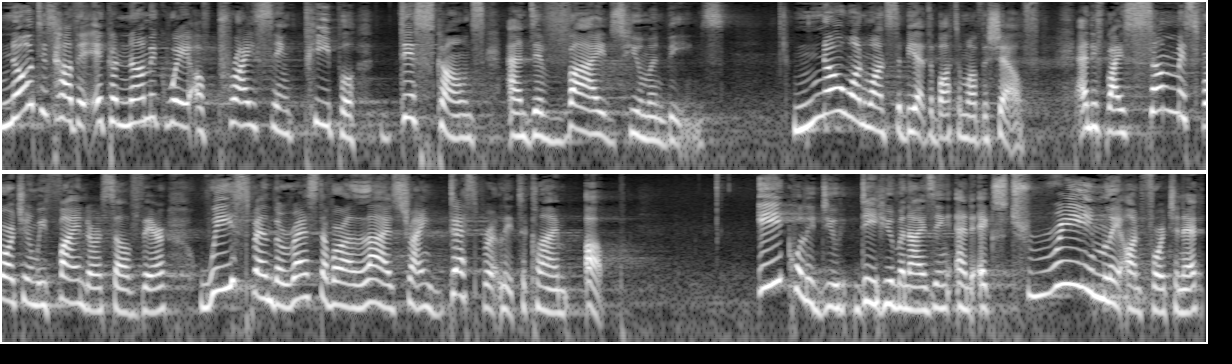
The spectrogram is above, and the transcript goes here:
notice how the economic way of pricing people discounts and divides human beings. No one wants to be at the bottom of the shelf. And if by some misfortune we find ourselves there, we spend the rest of our lives trying desperately to climb up. Equally de- dehumanizing and extremely unfortunate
